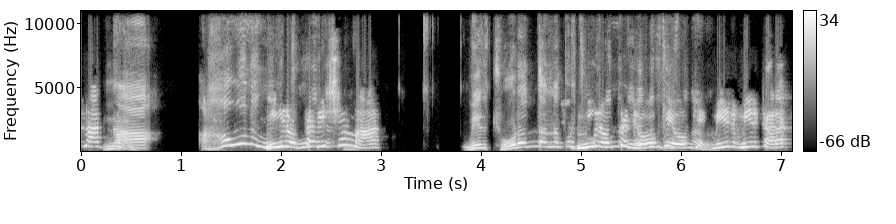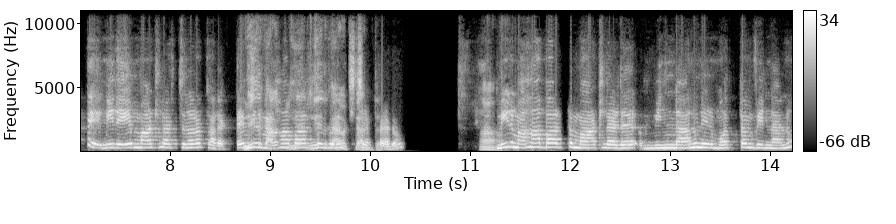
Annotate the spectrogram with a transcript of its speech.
ప్లాట్ఫామ్ అవును మీరు ఒక్క విషయం మా- మీరు చూడొద్దు అన్నప్పుడు మీరు ఎందుకు ఓకే ఓకే? మీరు మీరు కరెక్టే మీరు ఏం మాట్లాడుతున్నారో కరెక్టే మీరు మహాభారతం గురించి చెప్పారు. మీరు మహాభారతం మాట్లాడే విన్నాను నేను మొత్తం విన్నాను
